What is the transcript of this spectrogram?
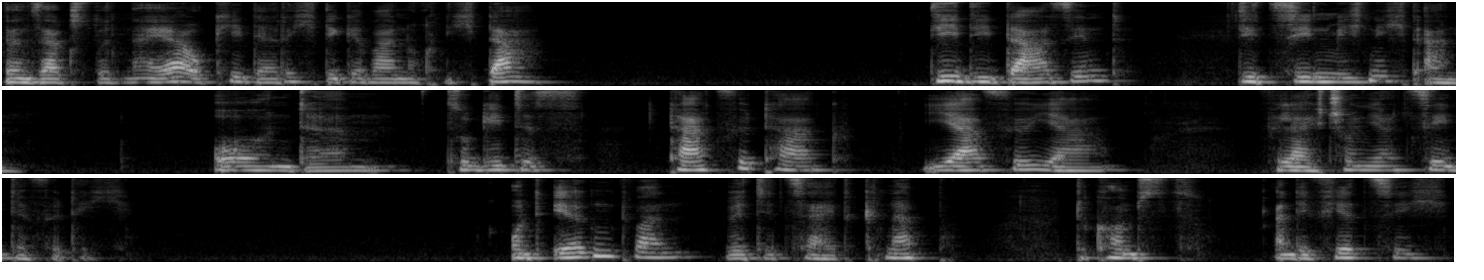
Dann sagst du, naja, okay, der Richtige war noch nicht da. Die, die da sind, die ziehen mich nicht an. Und ähm, so geht es Tag für Tag, Jahr für Jahr, vielleicht schon Jahrzehnte für dich. Und irgendwann wird die Zeit knapp Du kommst an die 40,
